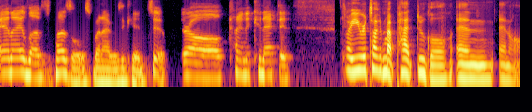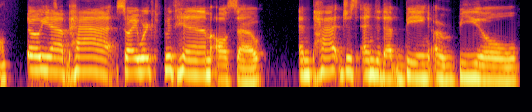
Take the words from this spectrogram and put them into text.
And I loved puzzles when I was a kid too. They're all kind of connected. So you were talking about Pat Dougal and and all. Oh yeah, Pat. So I worked with him also. And Pat just ended up being a real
